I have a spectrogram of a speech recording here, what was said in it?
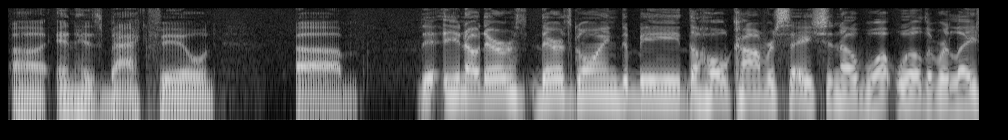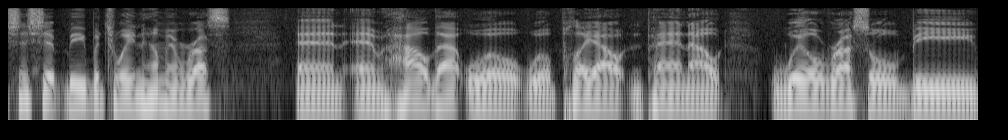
uh, in his backfield. Um, you know, there's there's going to be the whole conversation of what will the relationship be between him and Russ, and and how that will will play out and pan out. Will Russell be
